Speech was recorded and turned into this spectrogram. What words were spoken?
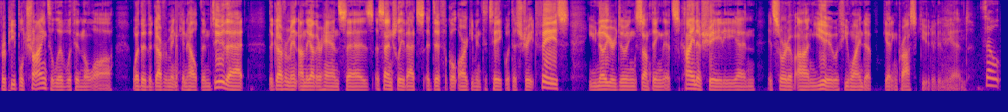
for people trying to live within the law, whether the government can help them do that the government, on the other hand, says essentially that's a difficult argument to take with a straight face. You know you're doing something that's kind of shady, and it's sort of on you if you wind up getting prosecuted in the end. So,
